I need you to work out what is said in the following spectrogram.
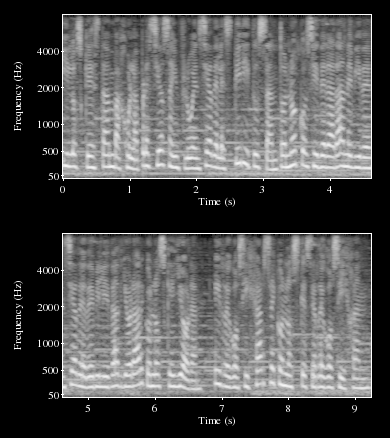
y los que están bajo la preciosa influencia del Espíritu Santo no considerarán evidencia de debilidad llorar con los que lloran, y regocijarse con los que se regocijan.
